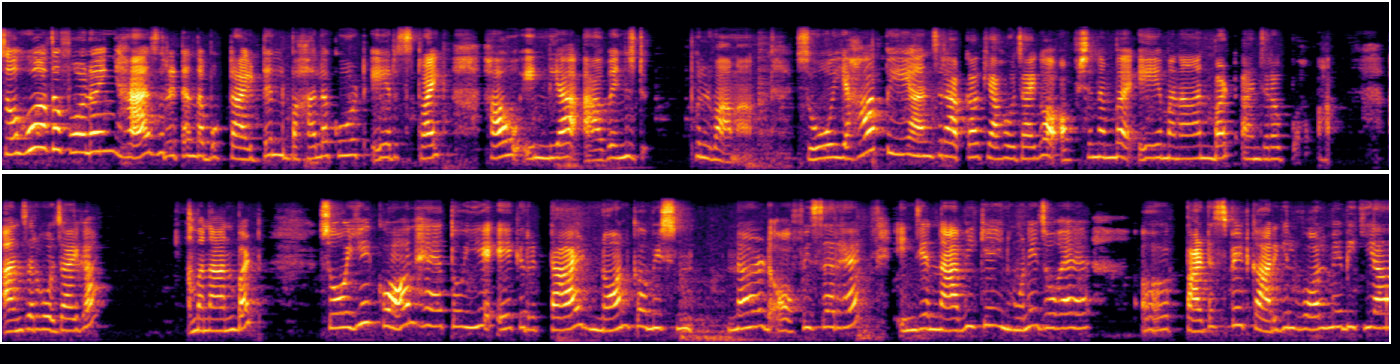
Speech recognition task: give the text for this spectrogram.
So who of the following has written the book title Balakot air strike how India avenged Pulwama? So so, यहाँ पे आंसर आपका क्या हो जाएगा? Option number A Manan but answer answer हो जाएगा मनान बट सो so, ये कौन है? तो ये एक रिटायर्ड नॉन कमिश्नर्ड ऑफिसर है। इंडियन नावी के इन्होंने जो है पार्टिसिपेट कारगिल वॉल में भी किया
